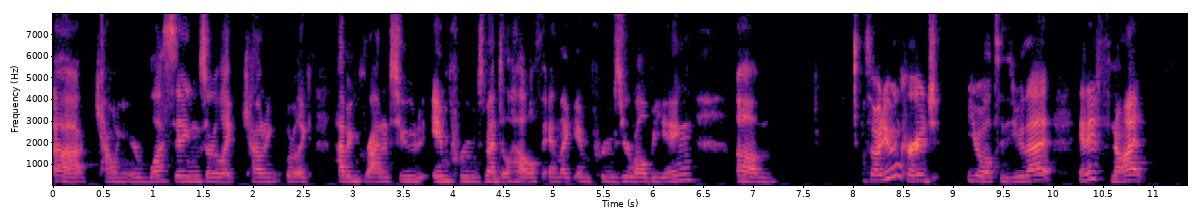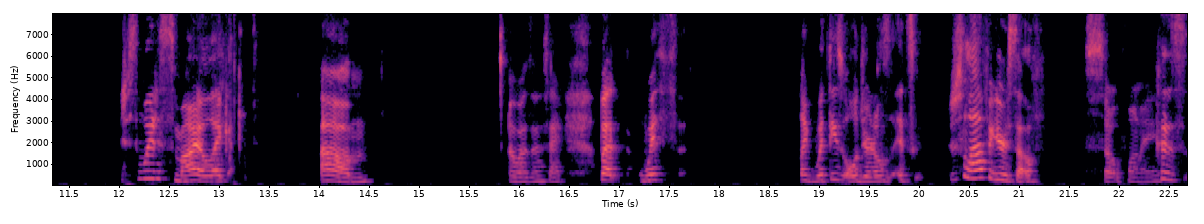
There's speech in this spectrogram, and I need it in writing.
uh counting your blessings or like counting or like having gratitude improves mental health and like improves your well-being um so i do encourage you all to do that. And if not just a way to smile like um i was gonna say but with like with these old journals it's just laugh at yourself. So funny. because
